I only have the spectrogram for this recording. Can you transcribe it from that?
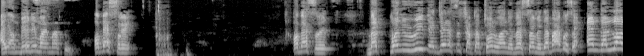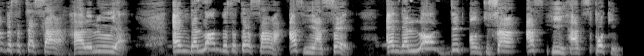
I am building my message ɔbɛsere ɔbɛsere but when you read the genesis chapter 21 and verse 7 the bible says and the lord visited sarah. Hallelujah. And the lord visited sarah as he had said and the lord did unto sarah as he had spoken.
